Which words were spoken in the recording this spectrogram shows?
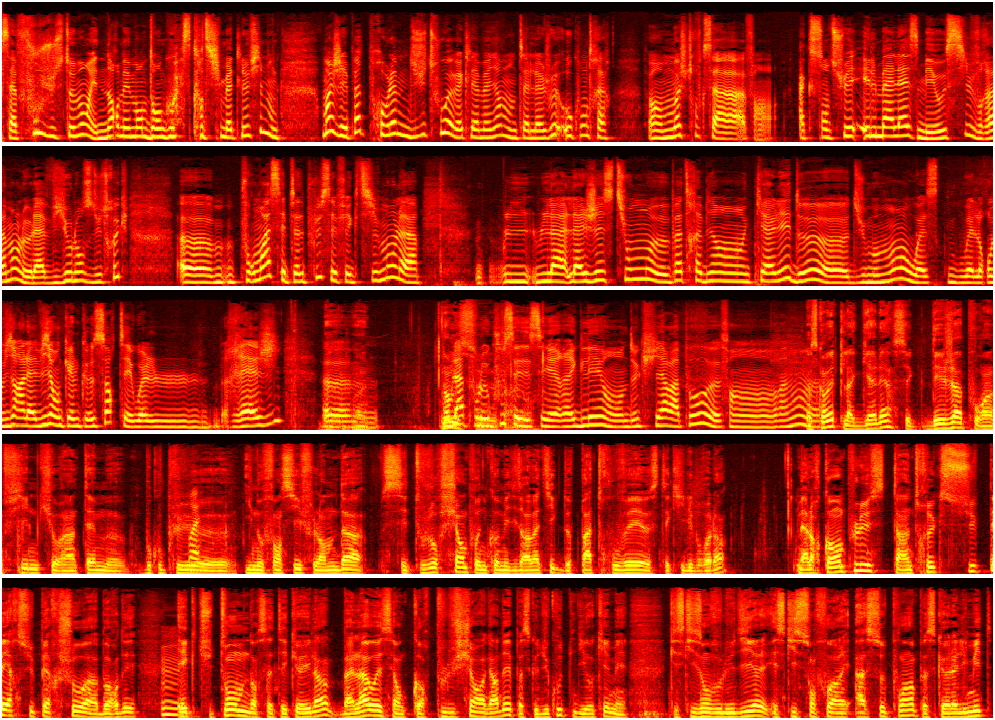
ça fout justement énormément d'angoisse quand ils mettent le film. Donc, moi, j'ai pas de problème du tout avec la manière dont elle l'a joué. Au contraire. Enfin, moi, je trouve que ça a enfin, accentué et le malaise, mais aussi vraiment le- la violence du truc. Euh, pour moi, c'est peut-être plus effectivement la, la, la gestion euh, pas très bien calée de, euh, du moment où, elle revient à la vie en quelque sorte et où elle réagit. Ouais. Non, là, pour le coup, c'est réglé en deux cuillères à peau. Enfin, vraiment. Parce euh, qu'en fait, la galère, c'est que déjà pour un film qui aurait un thème euh, beaucoup plus Ouais. euh, inoffensif, lambda, c'est toujours chiant pour une comédie dramatique de pas trouver euh, cet équilibre-là. Mais alors qu'en plus, t'as un truc super, super chaud à aborder Mm. et que tu tombes dans cet écueil-là, bah là, ouais, c'est encore plus chiant à regarder parce que du coup, tu te dis, ok, mais qu'est-ce qu'ils ont voulu dire? Est-ce qu'ils se sont foirés à ce point? Parce qu'à la limite,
